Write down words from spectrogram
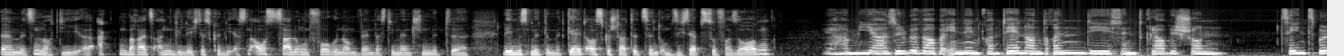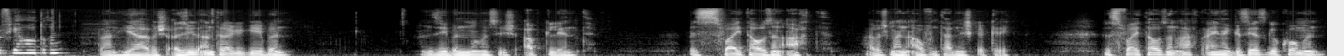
Ähm, jetzt sind noch die äh, Akten bereits angelegt, es können die ersten Auszahlungen vorgenommen werden, dass die Menschen mit äh, Lebensmitteln, mit Geld ausgestattet sind, um sich selbst zu versorgen. Wir haben hier Asylbewerber in den Containern drin, die sind, glaube ich, schon 10, 12 Jahre drin. Dann hier habe ich Asylantrag gegeben, 97 abgelehnt. Bis 2008 habe ich meinen Aufenthalt nicht gekriegt. Bis 2008 ein Gesetz gekommen,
